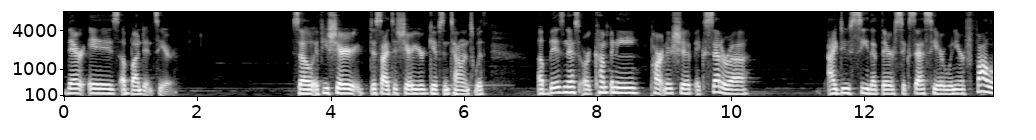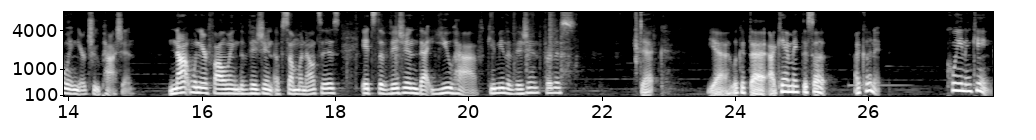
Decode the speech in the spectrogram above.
there is abundance here. So if you share decide to share your gifts and talents with a business or a company, partnership, etc., I do see that there's success here when you're following your true passion. Not when you're following the vision of someone else's. It's the vision that you have. Give me the vision for this deck. Yeah, look at that. I can't make this up. I couldn't. Queen and King.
